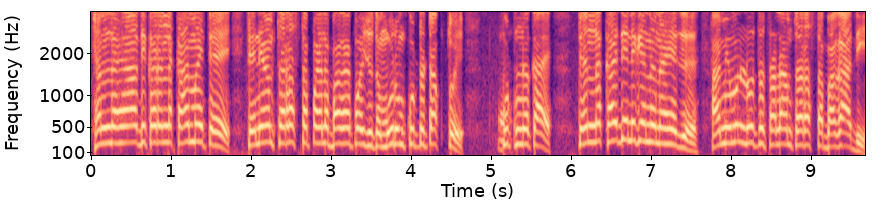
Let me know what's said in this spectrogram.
ह्यांना ह्या अधिकाऱ्यांना काय माहिती आहे? त्याने आमचा रस्ता पहिला बघायला पाहिजे होता. मुरुम कुठं टाकतोय? कुठनं काय? त्यांना काय देणं घेणं नाही ह्याचं? आम्ही म्हणलो होतो चला आमचा रस्ता बघा आधी.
